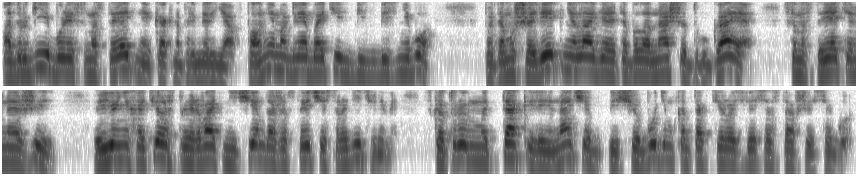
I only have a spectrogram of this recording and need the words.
а другие, более самостоятельные, как, например, я, вполне могли обойтись без, без него, потому что летний лагерь – это была наша другая самостоятельная жизнь. Ее не хотелось прерывать ничем, даже встречи с родителями, с которыми мы так или иначе еще будем контактировать весь оставшийся год.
